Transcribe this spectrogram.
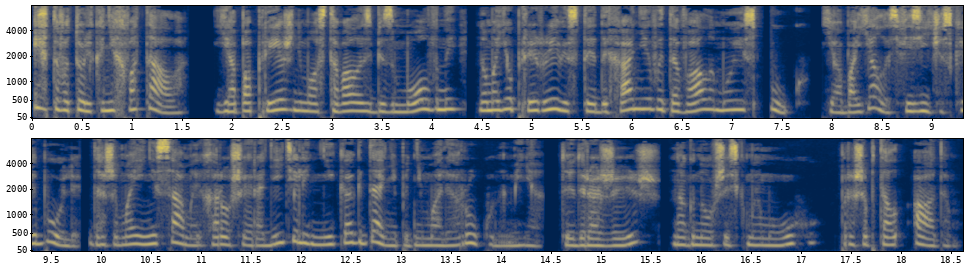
Этого только не хватало!» Я по-прежнему оставалась безмолвной, но мое прерывистое дыхание выдавало мой испуг. Я боялась физической боли. Даже мои не самые хорошие родители никогда не поднимали руку на меня. «Ты дрожишь?» Нагнувшись к моему уху, прошептал Адам.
